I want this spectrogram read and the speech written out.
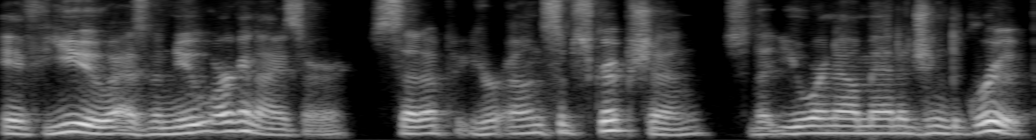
if you, as the new organizer, set up your own subscription so that you are now managing the group,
